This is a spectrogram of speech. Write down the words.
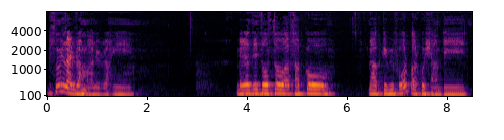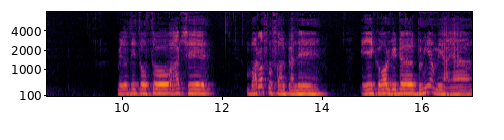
بسم اللہ الرحمن الرحیم۔ میرے عزیز دوستو، آپ سب کو ناک ٹی وی فور پر خوش آمدید۔ میرے عزیز دوستو، آج سے بارہ سو سال پہلے ایک اور لیڈر دنیا میں آیا۔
